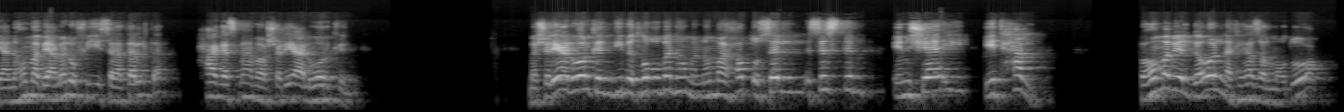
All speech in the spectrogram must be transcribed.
يعني هم بيعملوا في سنة ثالثه حاجة اسمها مشاريع الـ working. مشاريع الـ working دي بيطلبوا منهم إن هم يحطوا steel system إنشائي يتحل. فهم بيلجأوا لنا في هذا الموضوع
